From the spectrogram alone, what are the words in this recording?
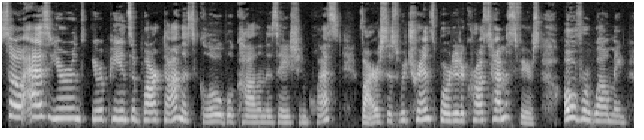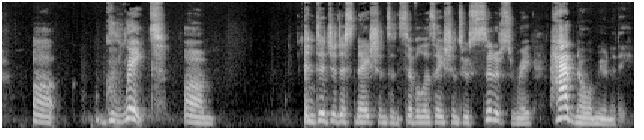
So, as Europeans embarked on this global colonization quest, viruses were transported across hemispheres, overwhelming uh, great um, indigenous nations and civilizations whose citizenry had no immunity.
